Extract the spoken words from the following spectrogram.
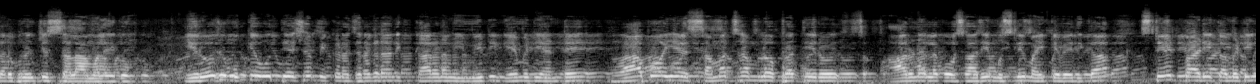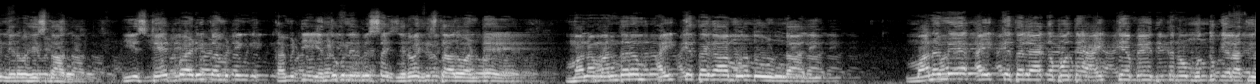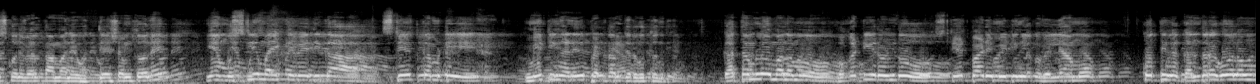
తరపు నుంచి సలాం అలైకుం. ఈ రోజు ముఖ్య ఉద్దేశం ఇక్కడ జరగడానికి కారణం ఈ మీటింగ్ ఏమిటి అంటే రాబోయే సంవత్సరంలో ప్రతి రోజు ఆరు నెలలకు ఒకసారి ముస్లిం ఐక్య వేదిక స్టేట్ బాడీ కమిటీ నిర్వహిస్తారు. ఈ స్టేట్ బాడీ కమిటీ కమిటీ ఎందుకు నిర్వహిస్తారు అంటే మనమందరం ఐక్యతగా ముందు ఉండాలి. మనమే ఐక్యత లేకపోతే ఐక్య వేదికను ముందుకు ఎలా తీసుకుని వెళ్తామనే ఉద్దేశంతోనే ఏ ముస్లిం ఐక్య వేదిక స్టేట్ కమిటీ మీటింగ్ అనేది పెట్టడం జరుగుతుంది. గతంలో మనము ఒకటి రెండు స్టేట్ బాడీ మీటింగ్లకు వెళ్ళాము. కొద్దిగా గందరగోళం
